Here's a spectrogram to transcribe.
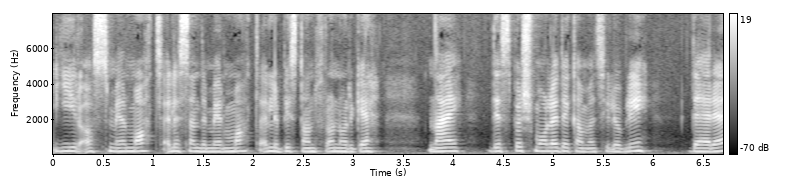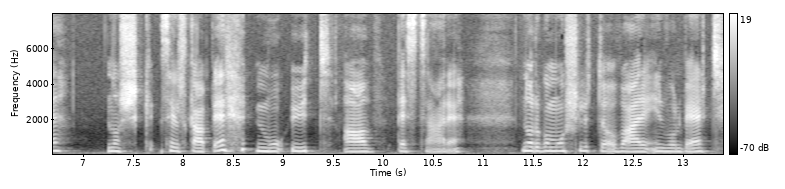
gir oss mer mat eller sende mer mat eller bistand fra Norge. Nei, det spørsmålet det kommer til å bli dere, norske selskaper, må ut av Vest-Sahara. Norge må slutte å være involvert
